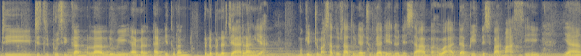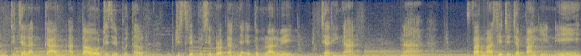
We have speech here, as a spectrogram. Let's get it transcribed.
didistribusikan melalui MLM itu kan benar-benar jarang ya mungkin cuma satu-satunya juga di Indonesia bahwa ada bisnis farmasi yang dijalankan atau distributor distribusi produknya itu melalui jaringan. Nah, farmasi di Jepang ini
